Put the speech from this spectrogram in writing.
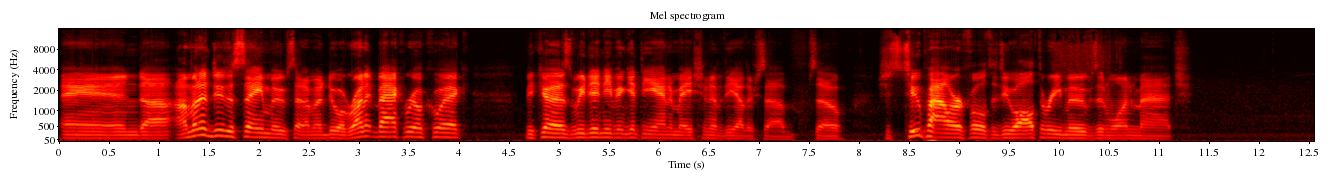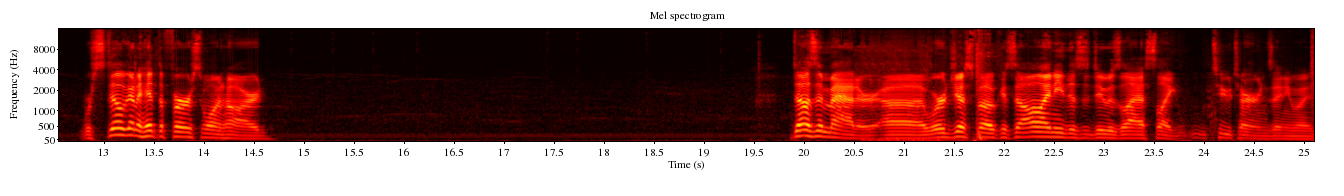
And uh, I'm going to do the same move set. I'm going to do a run it back real quick because we didn't even get the animation of the other sub. So she's too powerful to do all three moves in one match. We're still going to hit the first one hard. Doesn't matter. Uh, we're just focused. All I need this to do is last like two turns anyways.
